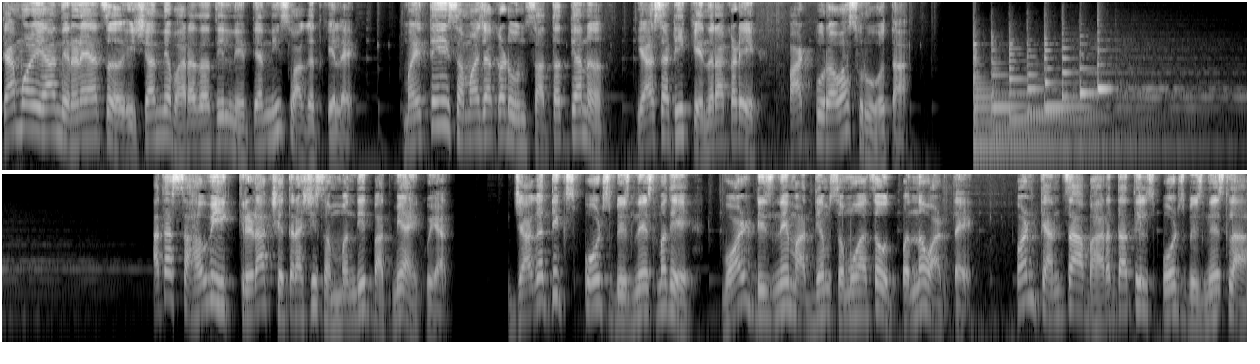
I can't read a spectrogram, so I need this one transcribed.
त्यामुळे या निर्णयाचं ईशान्य भारतातील नेत्यांनी स्वागत केलंय. मैतेई समाजाकडून सातत्यानं यासाठी केंद्राकडे पाठपुरावा सुरू होता. आता सहावी क्रीडा क्षेत्राशी संबंधित बातमी ऐकूयात. जागतिक स्पोर्ट्स बिझनेसमध्ये वॉल्ट डिझने माध्यम समूहाचं उत्पन्न वाढतंय. पण त्यांचा भारतातील स्पोर्ट्स बिझनेसला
